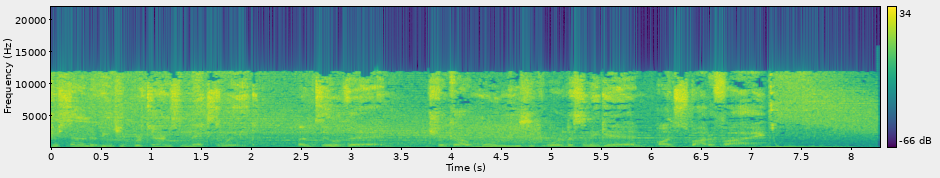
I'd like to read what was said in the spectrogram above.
Future Sound of Egypt returns next week. Until then, check out more music or listen again on Spotify.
